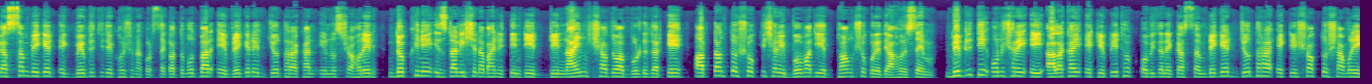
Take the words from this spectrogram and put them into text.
কাসাম ব্রিগেড এক বিবৃতিতে ঘোষণা করছে, গত বুধবার এই ব্রিগেডের যোদ্ধারা খান ইউনুস শহরের দক্ষিণে ইসরায়েলি সেনাবাহিনীর তিনটি ডি নাইন সাজোয়া বুলডোজারকে অত্যন্ত শক্তিশালী বোমা দিয়ে ধ্বংস করে দেওয়া হয়েছে। বিবৃতি অনুসারে এই এলাকায় একটি পৃথক অভিযানে কাসাম ব্রিগেড যোদ্ধারা একটি শক্ত সামরিক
